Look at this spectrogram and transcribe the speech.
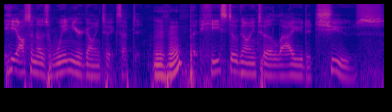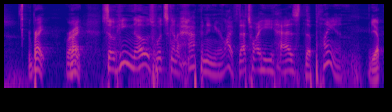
He also knows when you're going to accept it, Mm-hmm. but he's still going to allow you to choose. Right. Right. So he knows what's going to happen in your life. That's why he has the plan. Yep.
